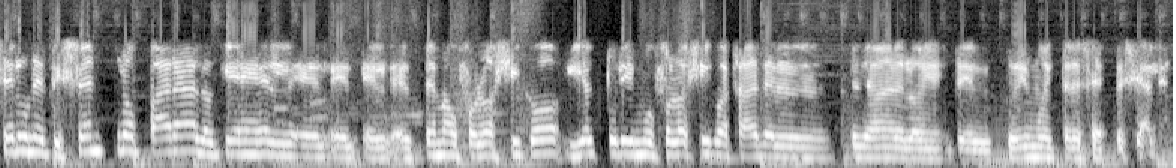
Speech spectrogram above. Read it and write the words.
ser un epicentro para lo que es el, el- el- tema ufológico y el turismo ufológico a través del, del- del turismo de intereses especiales.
